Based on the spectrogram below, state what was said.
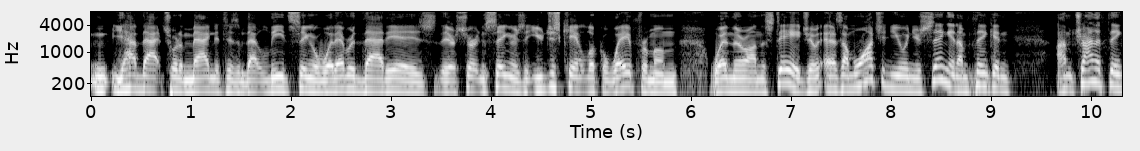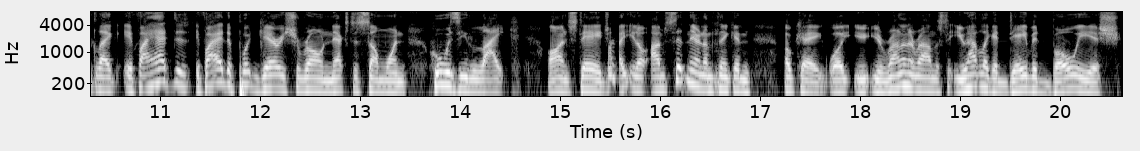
You have that sort of magnetism, that lead singer, whatever that is. There are certain singers that you just can't look away from them when they're on the stage. As I'm watching you and you're singing, I'm thinking, I'm trying to think like if I had to, if I had to put Gary Cherone next to someone, who is he like on stage? You know, I'm sitting there and I'm thinking, okay, well, you, you're running around the stage. You have like a David Bowie-ish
